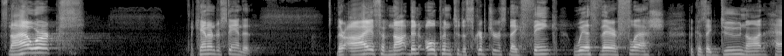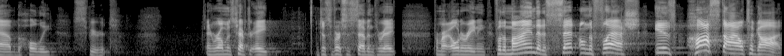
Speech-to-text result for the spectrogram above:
It's not how it works. I can't understand it. Their eyes have not been opened to the scriptures. They think with their flesh because they do not have the Holy Spirit. In Romans chapter 8, just verses 7 through 8 from our elder reading, for the mind that is set on the flesh is hostile to God.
